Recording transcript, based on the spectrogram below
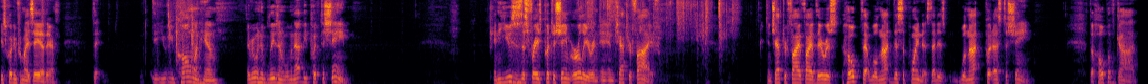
He's quoting from Isaiah there you, you call on him, everyone who believes in him will not be put to shame. And he uses this phrase put to shame earlier in, in, in chapter 5. In chapter 5 5, there is hope that will not disappoint us, that is, will not put us to shame. The hope of God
